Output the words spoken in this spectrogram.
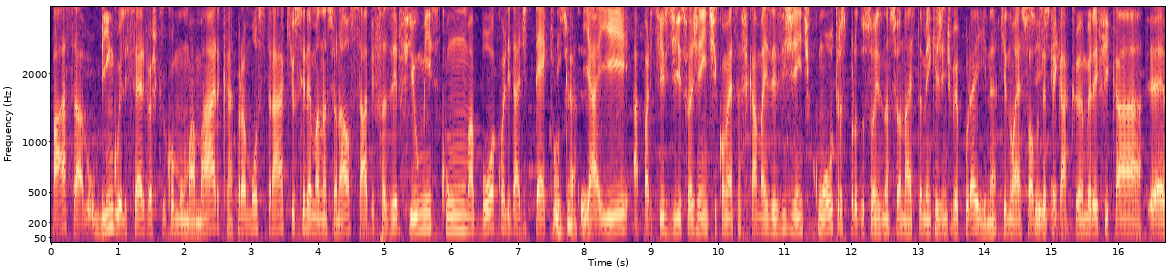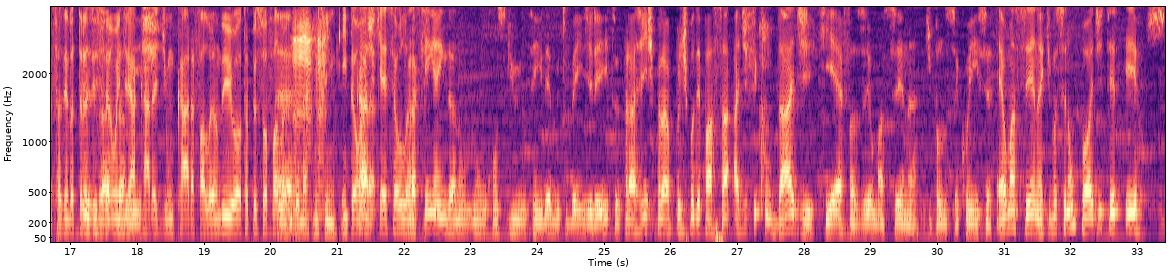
passa, o bingo ele serve, eu acho que como uma marca pra mostrar que o cinema nacional sabe fazer filmes com uma boa qualidade técnica. E aí, a partir disso, a gente começa a ficar mais exigente com outras produções nacionais também que a gente vê por aí, né? Que não é só Sim. você Sim. pegar a câmera e ficar é, fazendo a transição entre a Exatamente. cara de um cara falando e outra pessoa falando, É. né? Enfim, então Cara, acho que esse é o Pra lance. quem ainda não, não conseguiu entender muito bem direito, pra gente, pra, pra gente poder passar a dificuldade que é fazer uma cena de plano sequência, é uma cena que você não pode ter erros,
